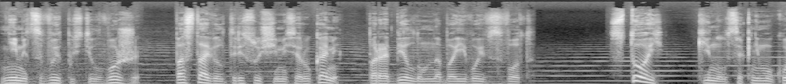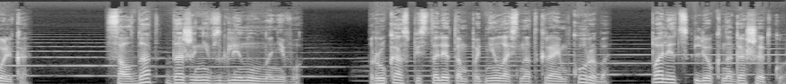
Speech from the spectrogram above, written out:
Немец выпустил вожжи, поставил трясущимися руками парабеллум на боевой взвод. «Стой!» – кинулся к нему Колька. Солдат даже не взглянул на него. Рука с пистолетом поднялась над краем короба, палец лег на гашетку.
